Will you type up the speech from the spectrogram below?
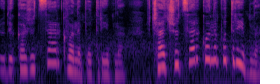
Люди кажуть, церква не потрібна. Вчать, що церква не потрібна.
